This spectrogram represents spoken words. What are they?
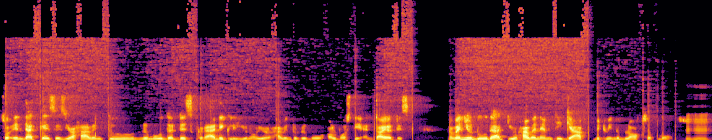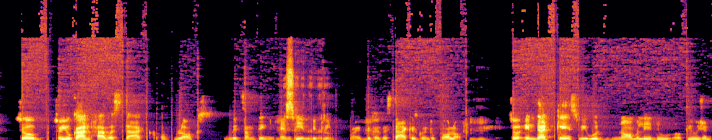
so in that cases, you're having to remove the disk radically. You know, you're having to remove almost the entire disk. Now, when you do that, you have an empty gap between the blocks of bones. Mm-hmm. So, so you can't have a stack of blocks with something empty in, in between, middle. right? Mm-hmm. Because the stack is going to fall off. Mm-hmm. So, in that case, we would normally do a fusion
